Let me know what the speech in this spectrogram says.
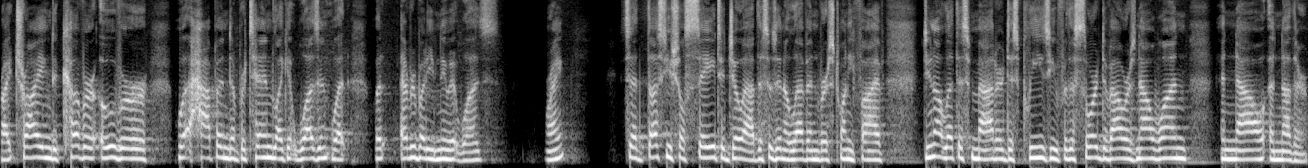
right? Trying to cover over what happened and pretend like it wasn't what, what everybody knew it was, right? Said, Thus you shall say to Joab, this is in 11, verse 25, do not let this matter displease you, for the sword devours now one and now another.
